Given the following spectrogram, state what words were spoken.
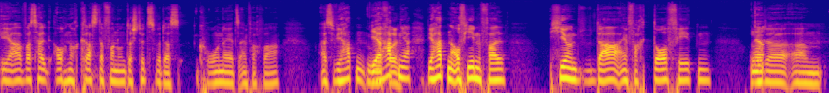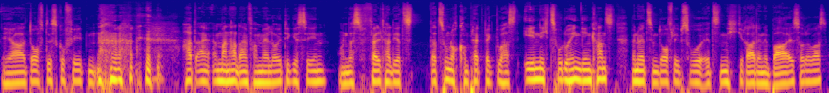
Ja, was halt auch noch krass davon unterstützt wird, dass Corona jetzt einfach war. Also wir hatten, Ja, wir voll. hatten ja, wir hatten auf jeden Fall hier und da einfach Dorffeten Ja. oder ähm, ja, Dorfdisco-Feten. hat ein, man hat einfach mehr Leute gesehen und das fällt halt jetzt dazu noch komplett weg. Du hast eh nichts, wo du hingehen kannst, wenn du jetzt im Dorf lebst, wo jetzt nicht gerade eine Bar ist oder was.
